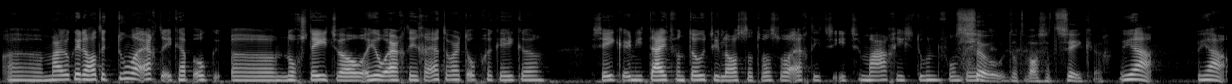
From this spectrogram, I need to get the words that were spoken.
Eh, maar oké, dat had ik toen wel echt. Ik heb ook eh, nog steeds wel heel erg tegen Edward opgekeken. Zeker in die tijd van Totilas. Dat was wel echt iets, iets magisch toen, vond ik. Zo, dat was het zeker. Ja, ja.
